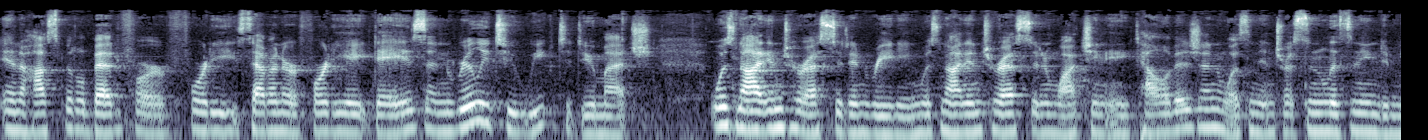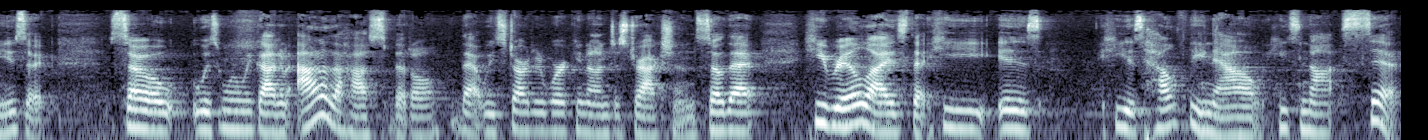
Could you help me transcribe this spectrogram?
in a hospital bed for 47 or 48 days and really too weak to do much. Was not interested in reading, was not interested in watching any television, wasn't interested in listening to music. So it was when we got him out of the hospital that we started working on distractions so that he realized that he is he is healthy now, he's not sick.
